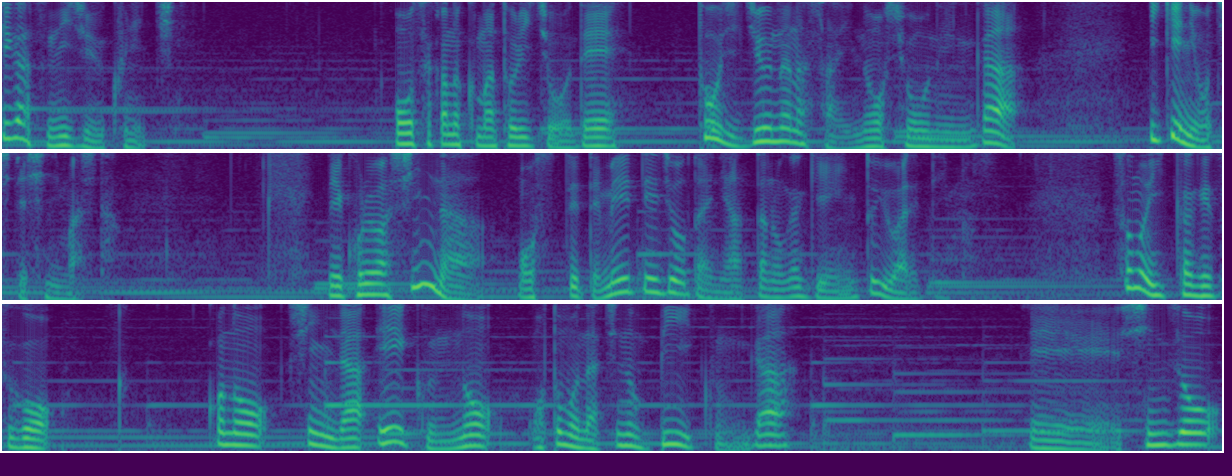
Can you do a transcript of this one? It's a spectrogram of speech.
4月29日大阪の熊取町で当時17歳の少年が池に落ちて死にました。でこれはシンナーを吸ってて酩酊状態にあったのが原因と言われています。その1ヶ月後この死んだ A 君のお友達の B 君が、えー、心臓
